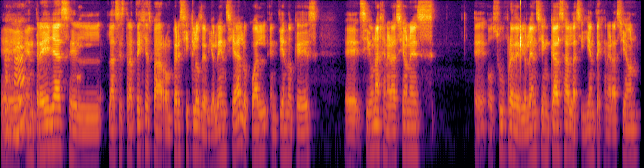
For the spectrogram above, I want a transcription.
Eh. Entre ellas, el, las estrategias para romper ciclos de violencia, lo cual entiendo que es eh, si una generación es o sufre de violencia en casa, la siguiente generación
